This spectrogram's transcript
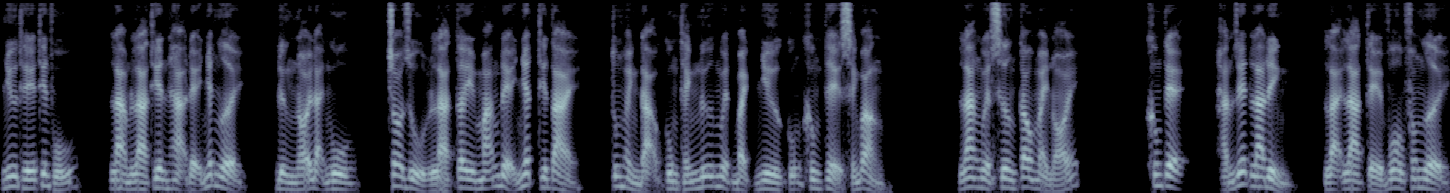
như thế thiên phú, làm là thiên hạ đệ nhất người, đừng nói đại ngu, cho dù là tây mãng đệ nhất thiên tài, tung hành đạo cung thánh nữ nguyệt bạch như cũng không thể sánh bằng. La nguyệt sương cao mày nói. Không tệ, hắn giết la đỉnh, lại là tể vô phong người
